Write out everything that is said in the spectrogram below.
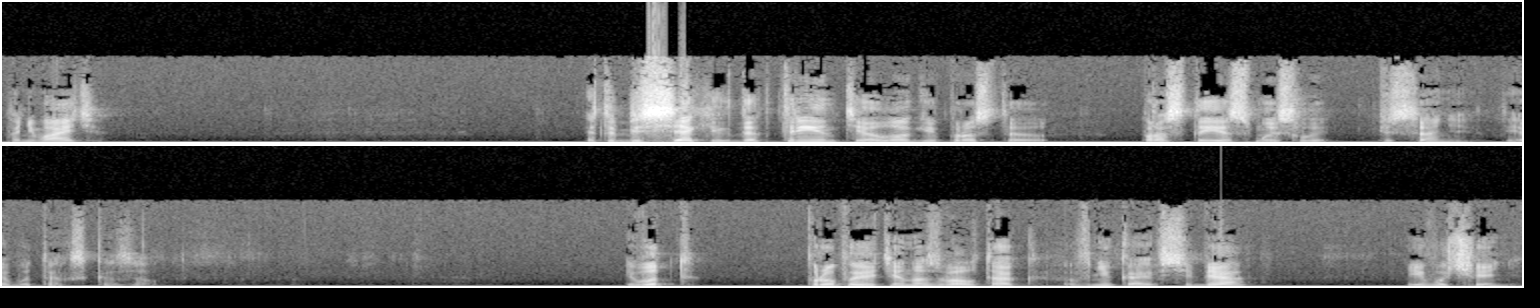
Понимаете? Это без всяких доктрин, теологии, просто простые смыслы Писания, я бы так сказал. И вот проповедь я назвал так, вникай в себя и в учение.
